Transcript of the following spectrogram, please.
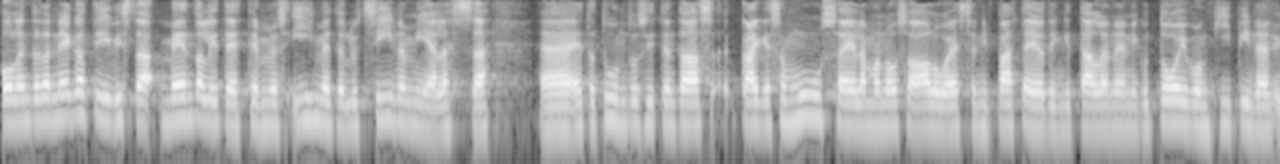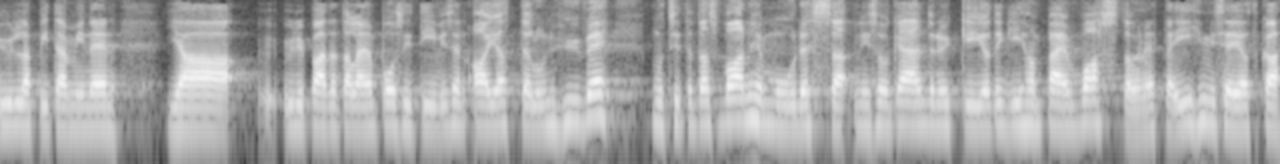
Olen tätä negatiivista mentaliteettia myös ihmetellyt siinä mielessä, että tuntuu sitten taas kaikessa muussa elämän osa-alueessa, niin pätee jotenkin tällainen niin toivon kipinän ylläpitäminen ja ylipäätään tällainen positiivisen ajattelun hyve, mutta sitten taas vanhemmuudessa niin se on kääntynytkin jotenkin ihan päinvastoin, että ihmisiä, jotka,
